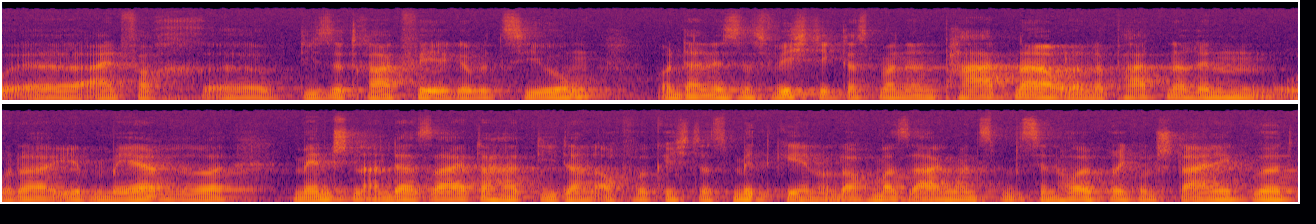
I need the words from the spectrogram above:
äh, einfach äh, diese tragfähige Beziehung. Und dann ist es wichtig, dass man einen Partner oder eine Partnerin oder eben mehrere Menschen an der Seite hat, die dann auch wirklich das mitgehen und auch mal sagen, wenn es ein bisschen holprig und steinig wird,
